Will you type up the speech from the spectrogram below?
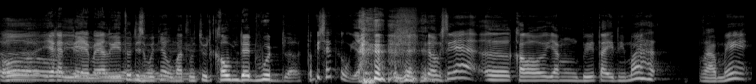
Oh, ya kan iya, di MLI iya, itu iya, disebutnya iya, umat iya. lucu kaum Deadwood lah. Tapi saya tahu ya. Ya, maksudnya eh, kalau yang berita ini mah rame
